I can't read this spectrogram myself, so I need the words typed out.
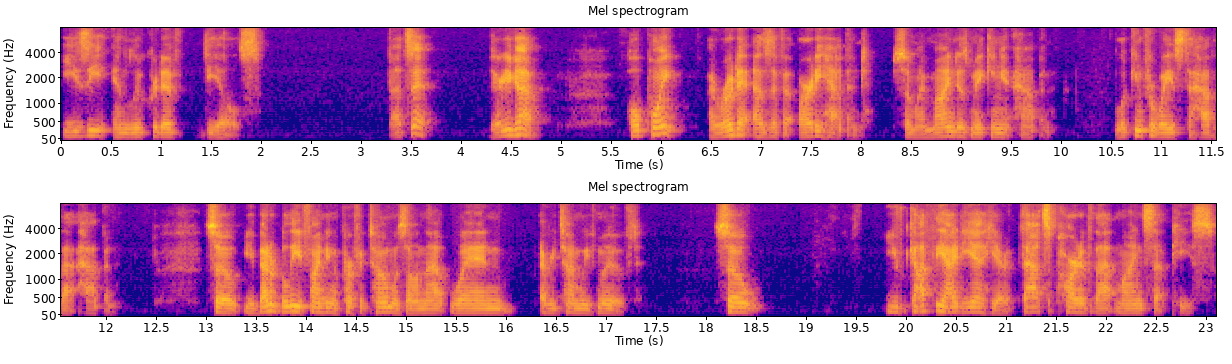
easy and lucrative deals. That's it. There you go. Whole point, I wrote it as if it already happened. So my mind is making it happen, looking for ways to have that happen. So you better believe finding a perfect home was on that when every time we've moved. So you've got the idea here. That's part of that mindset piece.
